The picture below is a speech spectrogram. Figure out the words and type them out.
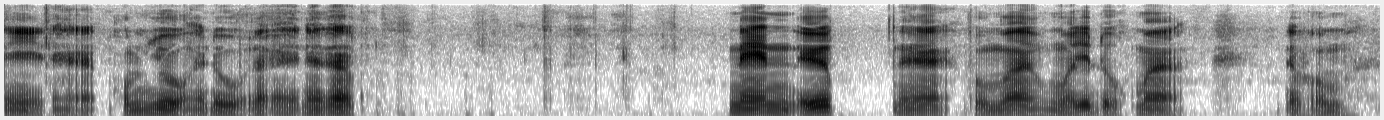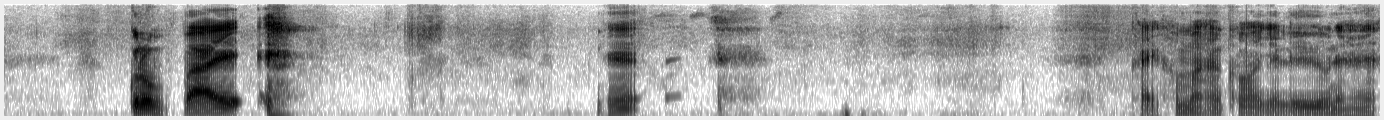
นี่นะฮะผมโยกให้ดูเลยนะครับ แน่นอึบนะฮะผมว่าหัวจะดกมากเดี๋ยวผมกรบไว้นะฮะ ใครเข้ามาก็อย่าลืมนะฮะ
